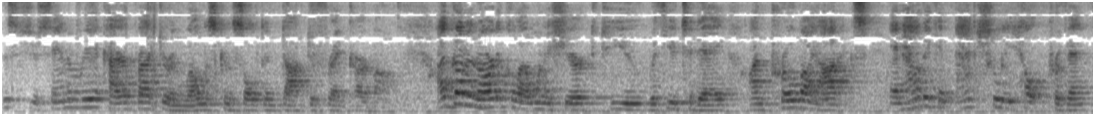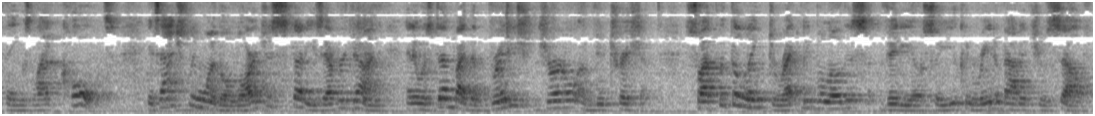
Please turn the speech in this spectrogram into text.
This is your Santa Maria chiropractor and wellness consultant, Dr. Fred Carbone. I've got an article I want to share to you with you today on probiotics and how they can actually help prevent things like colds. It's actually one of the largest studies ever done, and it was done by the British Journal of Nutrition. So I put the link directly below this video so you can read about it yourself,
